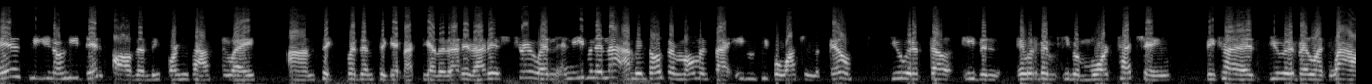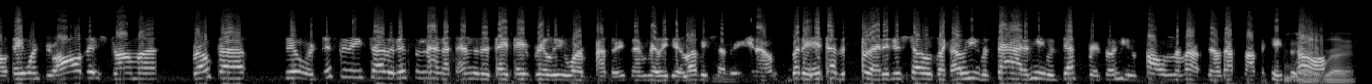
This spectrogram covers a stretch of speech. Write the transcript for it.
is he, you know, he did call them before he passed away. Um, to, for them to get back together, that is that is true, and and even in that, I mean, those are moments that even people watching the film, you would have felt even it would have been even more touching because you would have been like, wow, they went through all this drama, broke up, still were dissing each other, this and that. And at the end of the day, they really were brothers and really did love each other, you know. But it, it doesn't show that. It just shows like, oh, he was sad and he was desperate, so he was calling them up. No, that's not the case at all. right.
